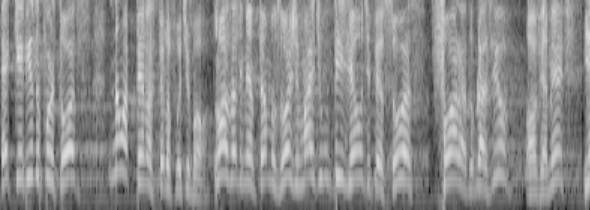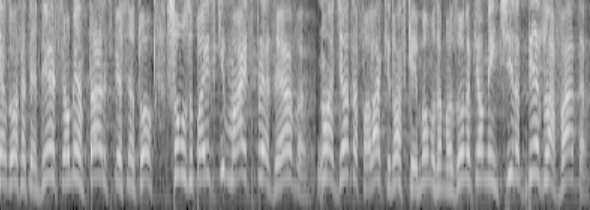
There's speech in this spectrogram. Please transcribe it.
é querido por todos, não apenas pelo futebol. Nós alimentamos hoje mais de um bilhão de pessoas fora do Brasil, obviamente, e a nossa tendência é aumentar esse percentual. Somos o país que mais preserva. Não adianta falar que nós queimamos a Amazônia, porque é uma mentira deslavada.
